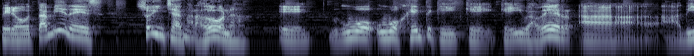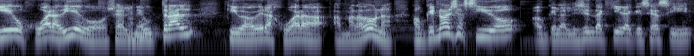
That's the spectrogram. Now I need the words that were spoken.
pero también es, soy hincha de Maradona. Eh, hubo, hubo gente que, iba a ver a, Diego jugar a Diego, o sea, el neutral que iba a ver a jugar a, Maradona. Aunque no haya sido, aunque la leyenda quiera que sea así,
